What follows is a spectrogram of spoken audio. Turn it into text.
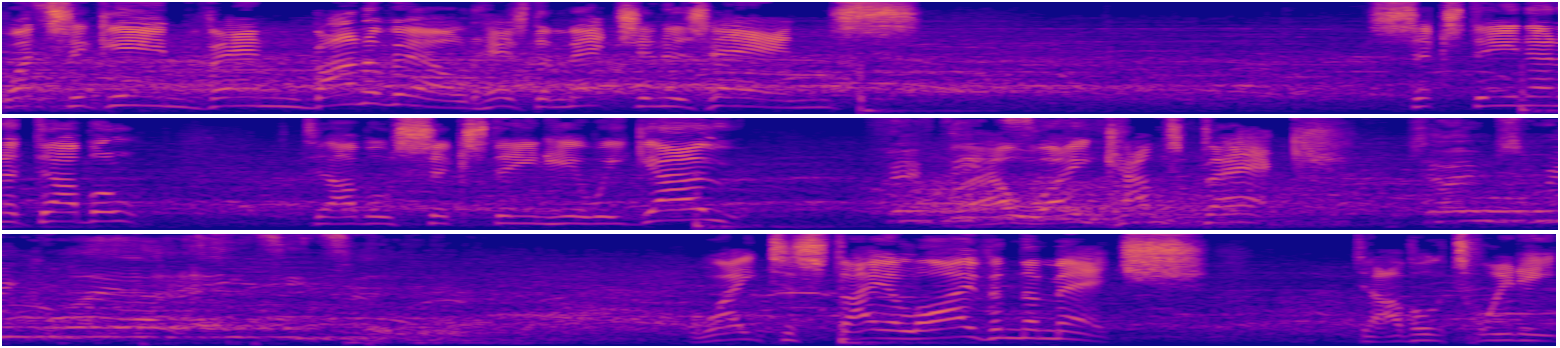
Once again, Van Barneveld has the match in his hands. 16 and a double. Double 16, here we go. Well, Wade comes back. James require 82. Wade to stay alive in the match. Double 20.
